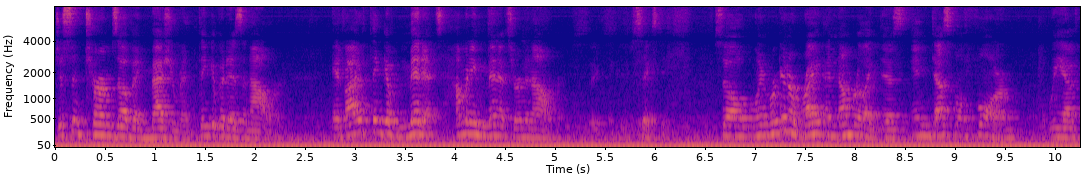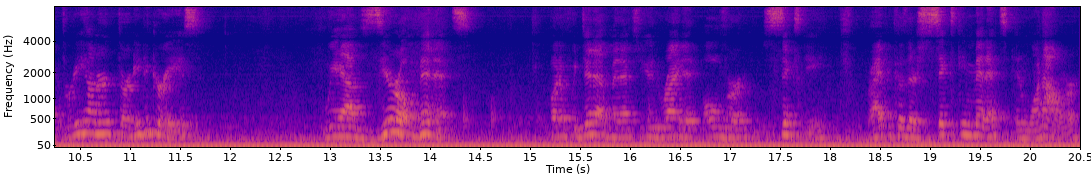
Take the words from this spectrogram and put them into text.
Just in terms of a measurement, think of it as an hour. If I think of minutes, how many minutes are in an hour? 60. So when we're going to write a number like this in decimal form, we have 330 degrees, we have zero minutes, but if we did have minutes, you'd write it over 60, right? Because there's 60 minutes in one hour.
